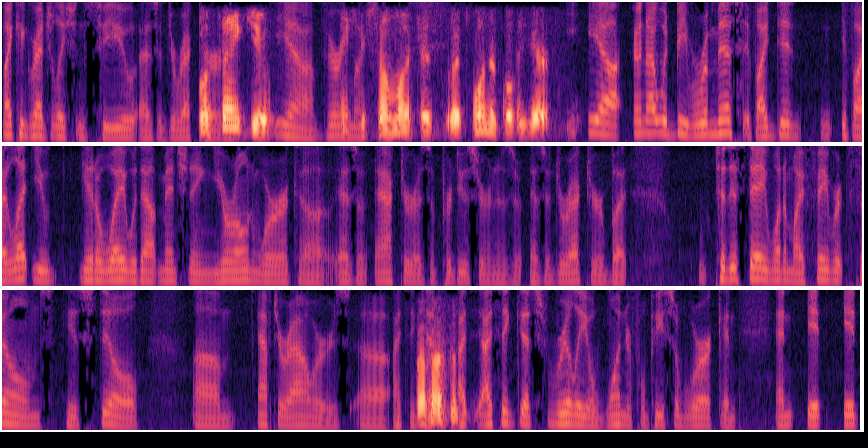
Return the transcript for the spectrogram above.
my congratulations to you as a director. well, thank you. Yeah, very Thank much. Thank you so much. That's that's wonderful to hear. Yeah, and I would be remiss if I did if I let you get away without mentioning your own work uh, as an actor, as a producer, and as a, as a director. But to this day, one of my favorite films is still um, After Hours. Uh, I think that, I, I think that's really a wonderful piece of work, and and it it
